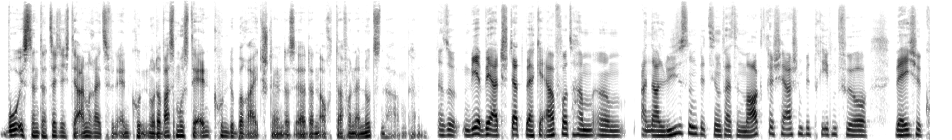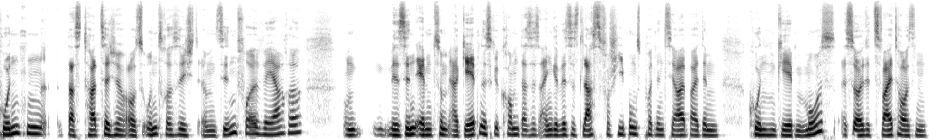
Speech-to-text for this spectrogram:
Wo ist denn tatsächlich der Anreiz für den Endkunden oder was muss der Endkunde bereitstellen, dass er dann auch davon einen Nutzen haben kann? Also wir, wir als Stadtwerke Erfurt haben ähm, Analysen beziehungsweise Marktrecherchen betrieben, für welche Kunden das tatsächlich aus unserer Sicht ähm, sinnvoll wäre. Und wir sind eben zum Ergebnis gekommen, dass es ein gewisses Lastverschiebungspotenzial bei dem Kunden geben muss. Es sollte 2000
